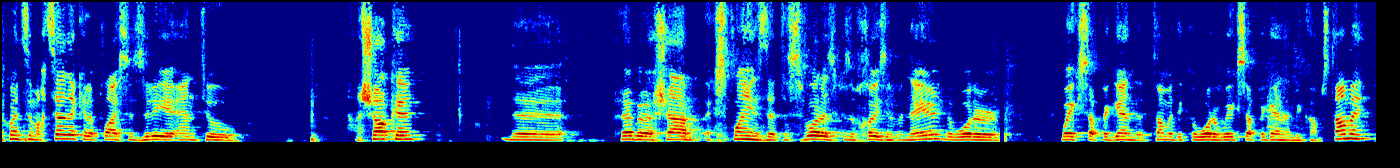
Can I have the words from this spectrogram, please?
according to Machzedek, it applies to Zriya and to Hashake. The Rebbe Rashab explains that the swat is because of Chayzer V'neir. The water wakes up again, the Tamadika water wakes up again and becomes Tameh.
